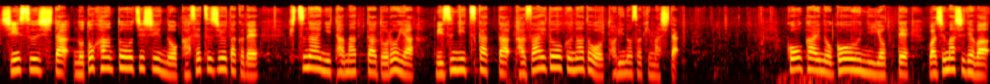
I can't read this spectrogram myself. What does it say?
浸水した能登半島地震の仮設住宅で室内に溜まった泥や水に浸かった家財道具などを取り除きました。今回の豪雨によって輪島市では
